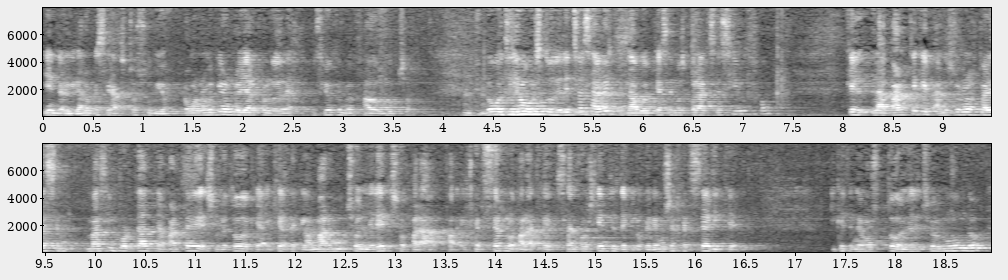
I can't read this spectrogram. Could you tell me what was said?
Y en realidad lo que se gastó subió. Pero bueno, no me quiero enrollar con lo de la ejecución, que me enfado mucho. Luego tenemos tu derecho a saber, que es la web que hacemos con Access Info, que la parte que a nosotros nos parece más importante, aparte de, sobre todo, que hay que reclamar mucho el derecho para, ejercerlo, para que sean conscientes de que lo queremos ejercer y que, y que tenemos todo el derecho del mundo,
